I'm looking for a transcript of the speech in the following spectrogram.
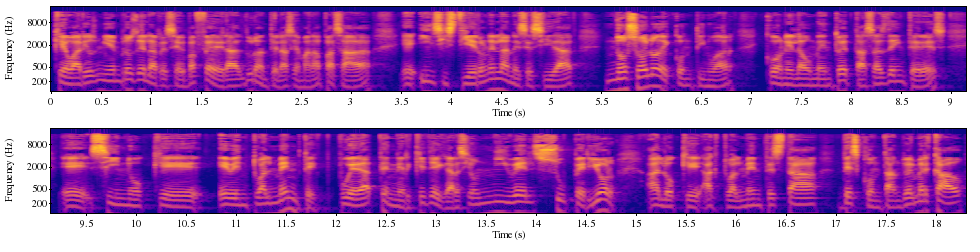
que varios miembros de la Reserva Federal durante la semana pasada eh, insistieron en la necesidad no solo de continuar con el aumento de tasas de interés, eh, sino que eventualmente pueda tener que llegarse a un nivel superior a lo que actualmente está descontando el mercado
